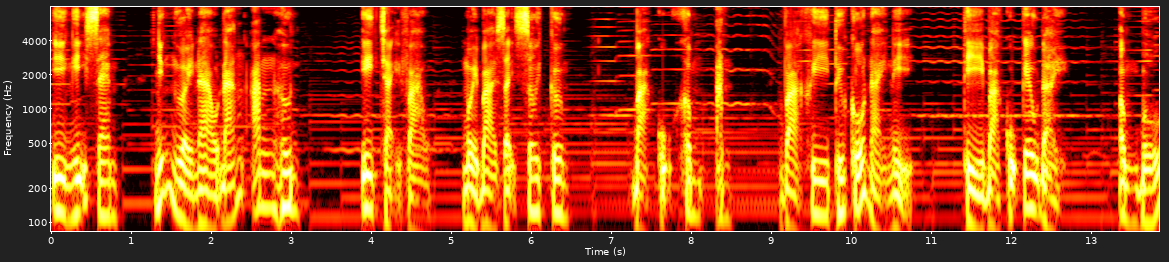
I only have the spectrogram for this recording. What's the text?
Y nghĩ xem, những người nào đáng ăn hơn. Y chạy vào, mời bà dậy sơi cơm. Bà cụ không ăn, và khi thứ cố nài nỉ, thì bà cụ kêu đầy. Ông bố,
